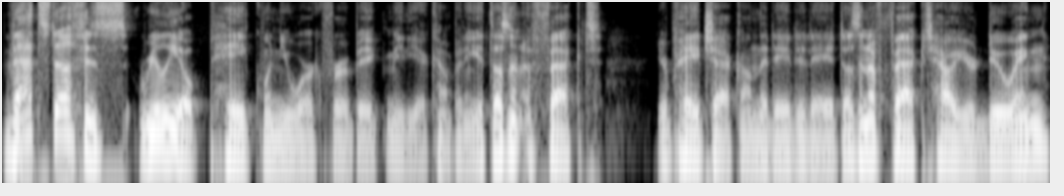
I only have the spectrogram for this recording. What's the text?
That stuff is really opaque when you work for a big media company. It doesn't affect your paycheck on the day to day. It doesn't affect how you're doing.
